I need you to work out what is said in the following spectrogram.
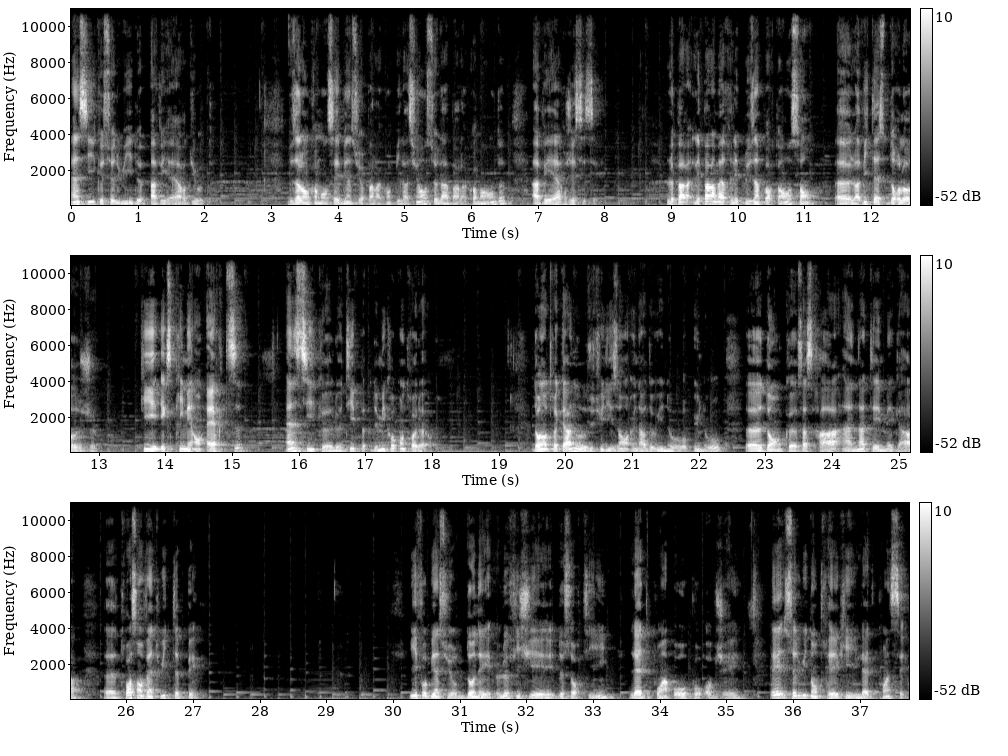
ainsi que celui de AVR Dude. Nous allons commencer bien sûr par la compilation, cela par la commande AVR GCC. les paramètres les plus importants sont euh, la vitesse d'horloge qui est exprimée en Hertz ainsi que le type de microcontrôleur. Dans notre cas, nous utilisons un Arduino Uno, euh, donc ça sera un ATmega 328P. Il faut bien sûr donner le fichier de sortie led.o pour objet et celui d'entrée qui est led.c.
